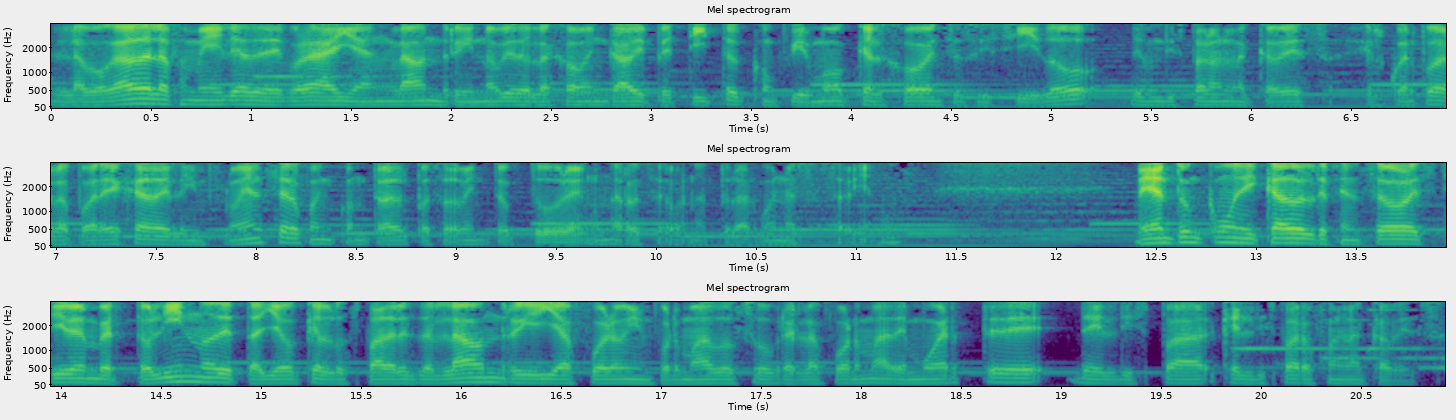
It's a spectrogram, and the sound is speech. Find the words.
El abogado de la familia de Brian Laundry, novio de la joven Gaby Petito, confirmó que el joven se suicidó de un disparo en la cabeza. El cuerpo de la pareja del influencer fue encontrado el pasado 20 de octubre en una reserva natural. Bueno, eso sabíamos. Mediante un comunicado, el defensor Steven Bertolino detalló que los padres de Laundry ya fueron informados sobre la forma de muerte del disparo, que el disparo fue en la cabeza.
